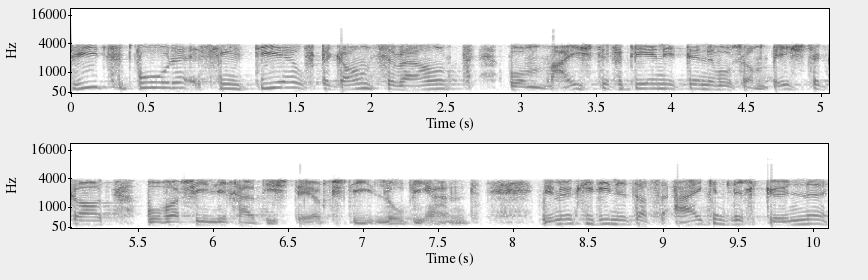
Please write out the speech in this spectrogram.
Schweizer Bauern sind die auf der ganzen Welt, die am meisten verdienen, denen, wo es am besten geht, wo wahrscheinlich auch die stärkste Lobby haben. Wir möchten ihnen das eigentlich gönnen,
